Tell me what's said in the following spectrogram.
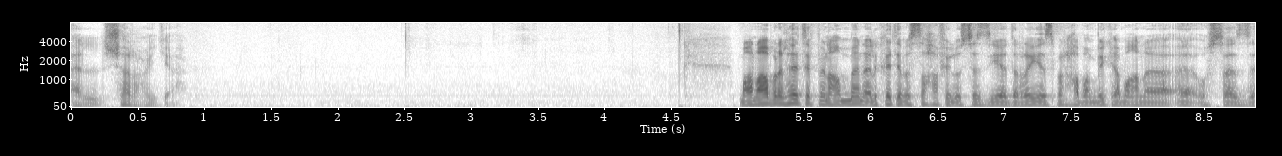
الشرعية. معنا عبر الهاتف من عمان الكاتب الصحفي الأستاذ زياد الريس مرحبا بك معنا أستاذ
